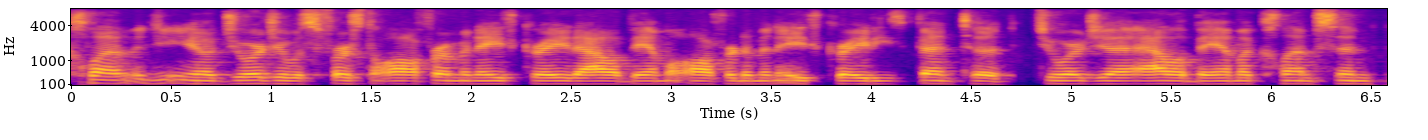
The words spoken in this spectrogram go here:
Clem, you know, Georgia was first to offer him in eighth grade. Alabama offered him in eighth grade. He's been to Georgia, Alabama, Clemson,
